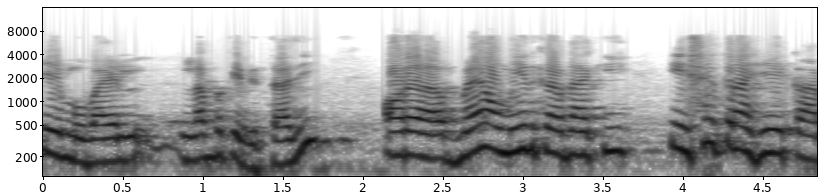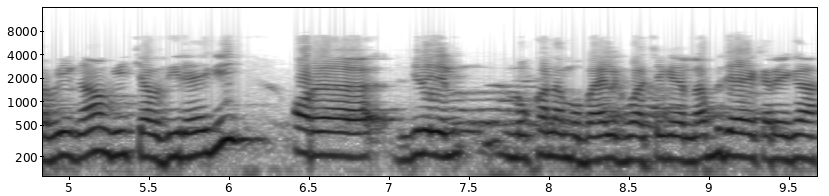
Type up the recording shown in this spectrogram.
ਇਹ ਮੋਬਾਈਲ ਲੱਭ ਕੇ ਦਿੱਤਾ ਜੀ। ਔਰ ਮੈਂ ਉਮੀਦ ਕਰਦਾ ਕਿ ਇਸੇ ਤਰ੍ਹਾਂ ਹੀ ਇਹ ਕਾਰਵਾਈ ਗਾਂ ਵੀ ਚੱਲਦੀ ਰਹੇਗੀ ਔਰ ਜਿਹੜੇ ਲੋਕਾਂ ਦਾ ਮੋਬਾਈਲ ਗਵਾਚ ਗਿਆ ਲੱਭ ਜਾਇਆ ਕਰੇਗਾ।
